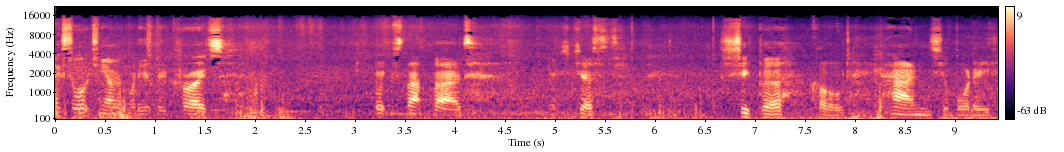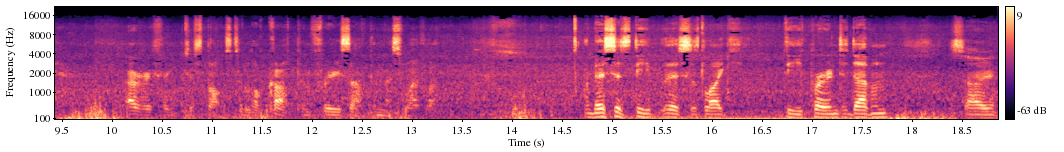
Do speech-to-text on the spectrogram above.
Thanks for watching everybody at Luke Rides. It's that bad. It's just super cold. Your hands, your body, everything just starts to lock up and freeze up in this weather. And this is deep, this is like deeper into Devon, so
